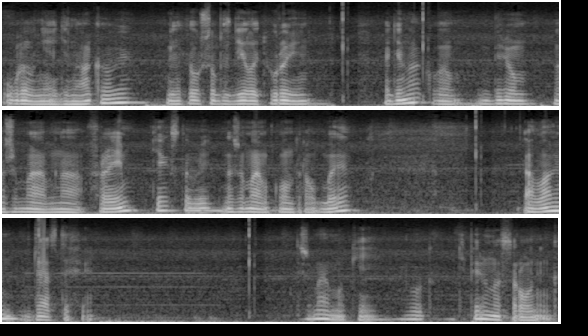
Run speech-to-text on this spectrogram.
Уровни одинаковые. Для того, чтобы сделать уровень одинаковым, берем, нажимаем на Frame текстовый, нажимаем Ctrl-B, Align Justify. Нажимаем ОК. Вот, теперь у нас ровненько.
